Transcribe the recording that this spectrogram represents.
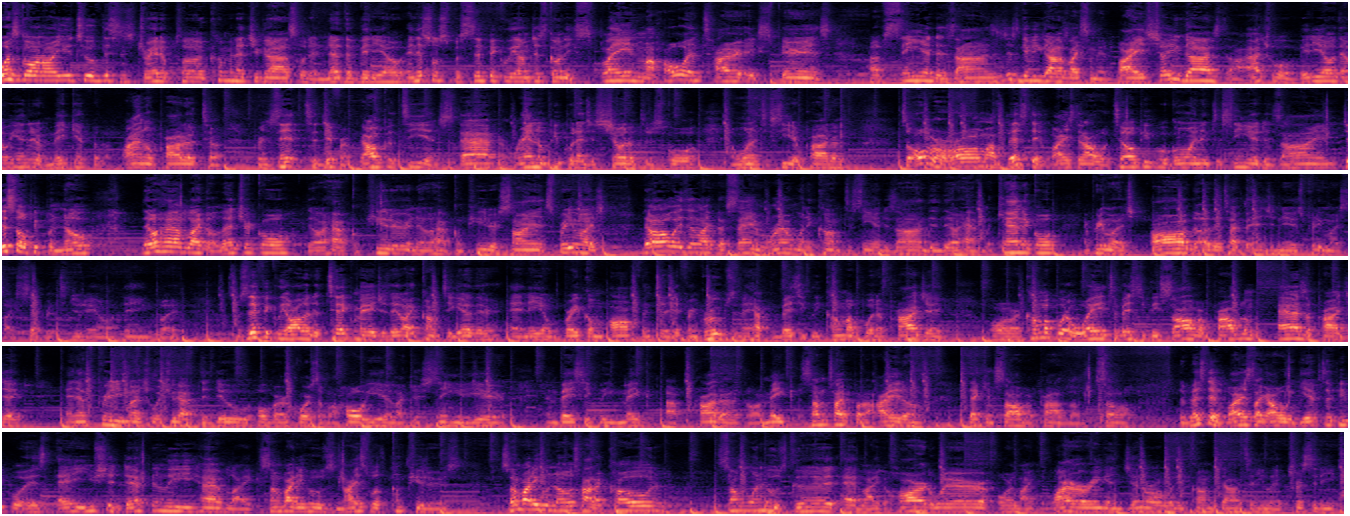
What's going on YouTube? This is Dre Plug coming at you guys with another video. And this one specifically, I'm just going to explain my whole entire experience of senior designs. Just give you guys like some advice, show you guys the actual video that we ended up making for the final product to present to different faculty and staff and random people that just showed up to the school and wanted to see the product. So overall, my best advice that I would tell people going into senior design, just so people know, they'll have like electrical, they'll have computer, and they'll have computer science. Pretty much, they're always in like the same realm when it comes to senior design. Then they'll have mechanical, and pretty much all the other type of engineers pretty much like separate to do their own thing. But specifically, all of the tech majors they like come together and they'll break them off into different groups, and they have to basically come up with a project or come up with a way to basically solve a problem as a project and that's pretty much what you have to do over a course of a whole year like your senior year and basically make a product or make some type of item that can solve a problem. So the best advice like i would give to people is a you should definitely have like somebody who's nice with computers somebody who knows how to code someone who's good at like hardware or like wiring in general when it comes down to electricity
